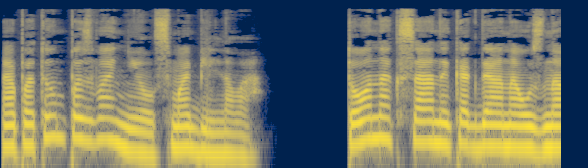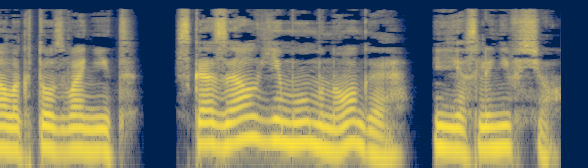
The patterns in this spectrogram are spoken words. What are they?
а потом позвонил с мобильного. Тон Оксаны, когда она узнала, кто звонит, Сказал ему многое, если не все.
